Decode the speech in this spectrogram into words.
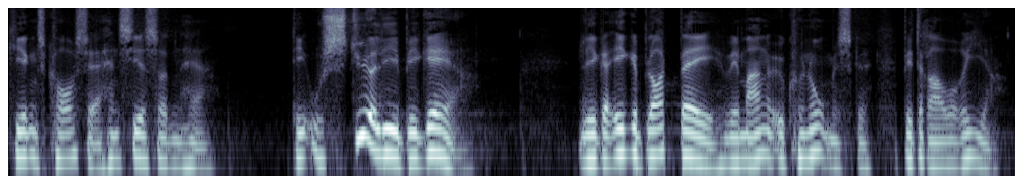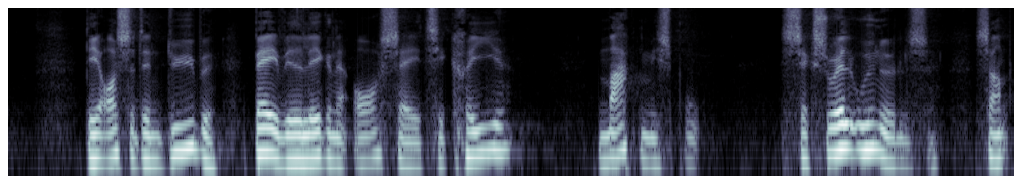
kirkens korsager, han siger sådan her. Det ustyrlige begær ligger ikke blot bag ved mange økonomiske bedragerier. Det er også den dybe bagvedliggende årsag til krige, magtmisbrug, seksuel udnyttelse samt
